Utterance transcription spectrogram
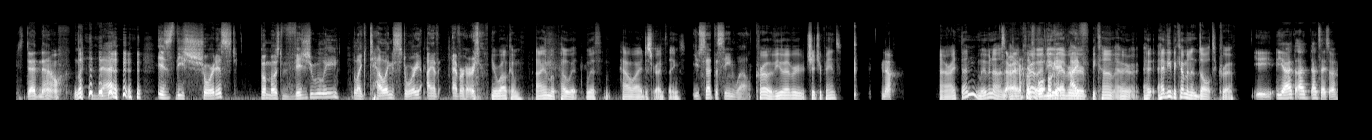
he's dead now. That- Is the shortest but most visually like telling story I have ever heard. You're welcome. I am a poet with how I describe things. You set the scene well. Crow, have you ever shit your pants? No. All right, then moving on. It's all right. Uh, Crow, Well, have you okay, ever I've- become, or ha- have you become an adult, Crow? Yeah, I th- I'd, I'd say so.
